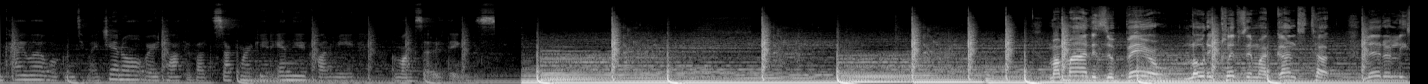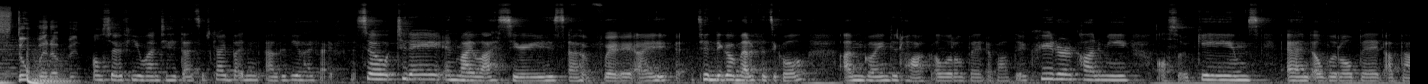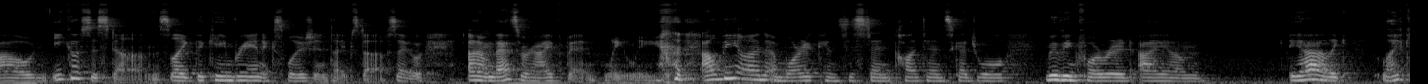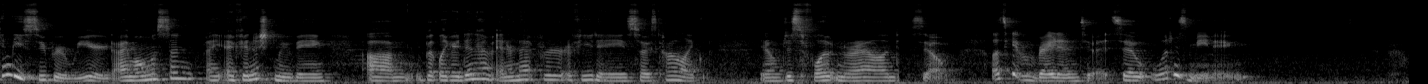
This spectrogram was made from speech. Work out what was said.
I'm Kyla. Welcome to my channel where I talk about the stock market and the economy, amongst other things. My mind is a barrel, loaded clips and my guns tucked. Literally stupid up in. Also, if you want to hit that subscribe button, I'll give you a high five. So, today, in my last series of where I tend to go metaphysical, I'm going to talk a little bit about the creator economy, also games, and a little bit about ecosystems, like the Cambrian explosion type stuff. So, um, that's where I've been lately. I'll be on a more consistent content schedule moving forward. I, um, yeah, like life can be super weird. I'm almost done. I, I finished moving, um, but like I didn't have internet for a few days, so it's kind of like, you know, just floating around. So let's get right into it. So, what is meaning?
